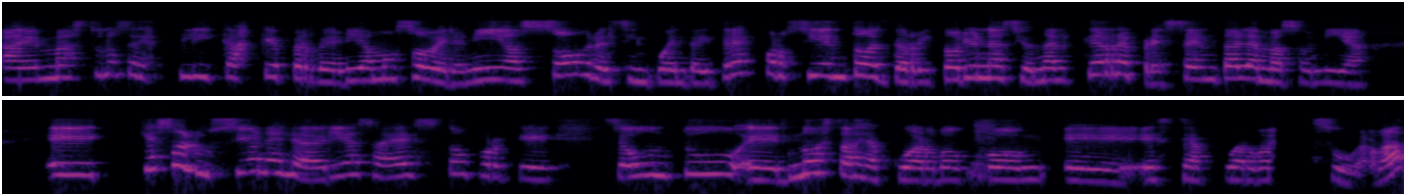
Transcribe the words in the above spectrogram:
Además, tú nos explicas que perderíamos soberanía sobre el 53% del territorio nacional que representa la Amazonía. Eh, ¿Qué soluciones le darías a esto? Porque según tú eh, no estás de acuerdo con eh, este acuerdo de su, ¿verdad?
